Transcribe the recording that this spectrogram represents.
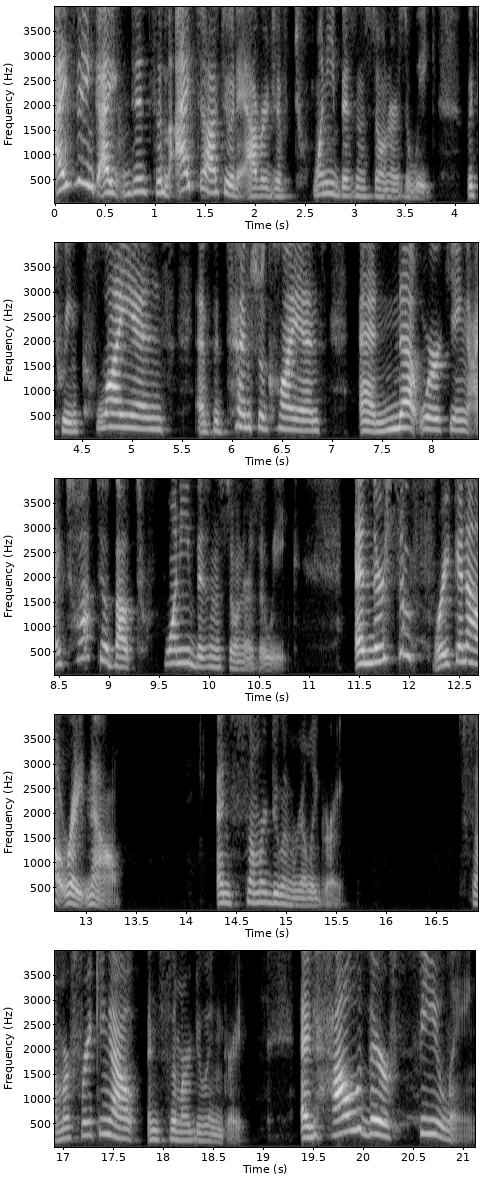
I think I did some, I talked to an average of 20 business owners a week between clients and potential clients and networking. I talked to about 20 business owners a week. And there's some freaking out right now. And some are doing really great. Some are freaking out and some are doing great. And how they're feeling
